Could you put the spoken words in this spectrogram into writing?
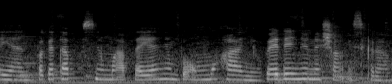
Ayan, pagkatapos nyong ma-applyan yung buong mukha nyo, pwede nyo na siyang scrub.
